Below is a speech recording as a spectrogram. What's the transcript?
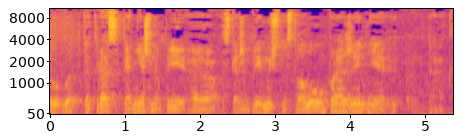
то вот как раз, конечно, при, э, скажем, преимущественно стволовом поражении, э, так,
